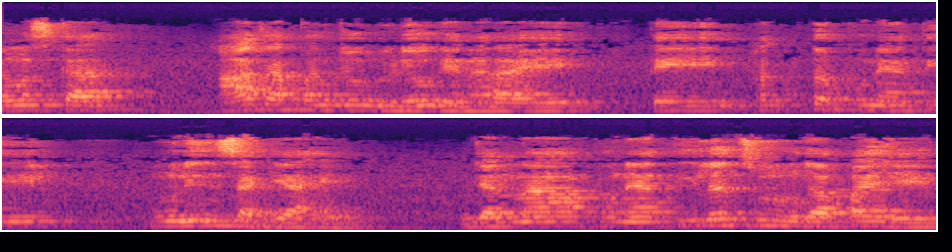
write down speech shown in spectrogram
नमस्कार. आज आपण जो व्हिडिओ घेणार आहे ते फक्त पुण्यातील मुलींसाठी आहे. ज्यांना पुण्यातीलच मुलगा पाहिजे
